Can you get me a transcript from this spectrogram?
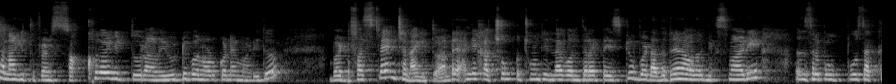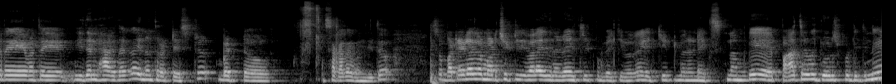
ಚೆನ್ನಾಗಿತ್ತು ಫ್ರೆಂಡ್ಸ್ ಸಖತ್ತಾಗಿತ್ತು. ನಾನು ಯೂಟ್ಯೂಬಲ್ಲಿ ನೋಡ್ಕೊಂಡೇ ಮಾಡಿದ್ದು. ಬಟ್ ಫಸ್ಟ್ ಟೈಮ್ ಚೆನ್ನಾಗಿತ್ತು. ಅಂದರೆ ಹಂಗೆ ಕಚ್ಕೊಂಡು ಕಚ್ಕೊಂಡು ತಿಂದಾಗ ಒಂಥರ ಟೇಸ್ಟು ಬಟ್ ಅದನ್ನೇ ನಾವು ಅದ್ರಲ್ಲಿ ಮಿಕ್ಸ್ ಮಾಡಿ ಅದು ಸ್ವಲ್ಪ ಉಪ್ಪು, ಸಕ್ಕರೆ ಮತ್ತು ಇದೆಲ್ಲ ಹಾಕಿದಾಗ ಇನ್ನೊಂಥರ ಟೇಸ್ಟ್ ಬಟ್ ಸಖತ್ತಾಗಿ ಬಂದಿತ್ತು. ಸೊ ಬಟ್ಟೆಗಳೆಲ್ಲ ಮಡಚಿಟ್ಟಿದ್ದೀವಲ್ಲ ಇದನ್ನೆಲ್ಲ ಹೆಚ್ಚಿಟ್ಬಿಡ್ಬೇಕು ಇವಾಗ. ಹೆಚ್ಚಿಟ್ಟ ಮೇಲೆ ನೆಕ್ಸ್ಟ್ ನಮಗೆ ಪಾತ್ರೆಗಳು ಜೋಡಿಸ್ಬಿಟ್ಟಿದ್ದೀನಿ.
